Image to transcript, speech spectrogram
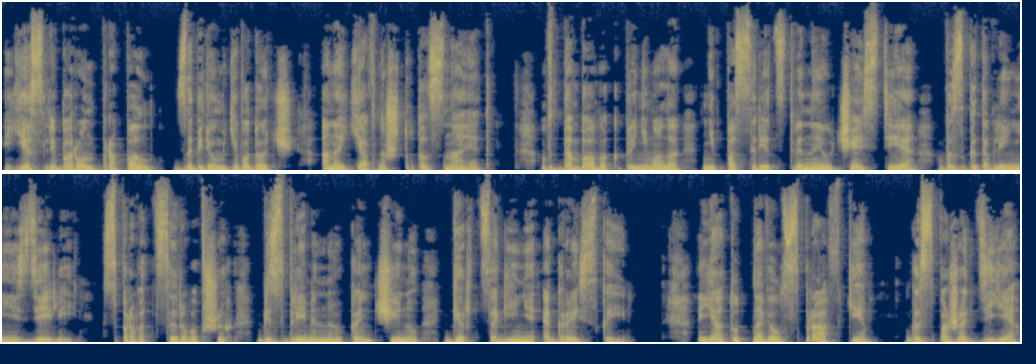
Если барон пропал, заберем его дочь. Она явно что-то знает. Вдобавок принимала непосредственное участие в изготовлении изделий, спровоцировавших безвременную кончину герцогини Эгрейской. Я тут навел справки. Госпожа Дье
